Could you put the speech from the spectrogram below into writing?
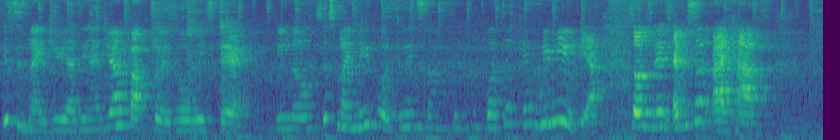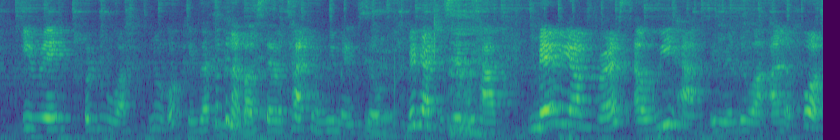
this is Nigeria. The Nigerian factor is always there. You know, it's just my neighbor doing something, but okay, we move, yeah. So on today's episode, I have Ire Oluwa. No, okay, we're talking about stereotyping women. So yeah. maybe I should say we have Miriam first, and we have Ire Oluwa, and of course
